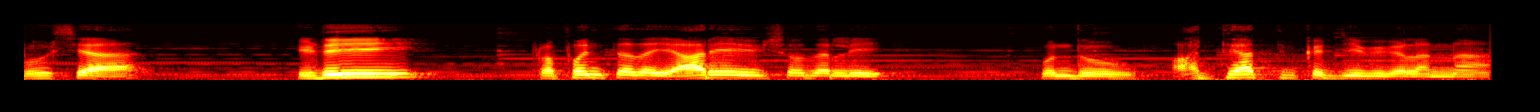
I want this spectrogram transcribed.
ಬಹುಶಃ ಇಡೀ ಪ್ರಪಂಚದ ಯಾರೇ ವಿಶ್ವದಲ್ಲಿ ಒಂದು ಆಧ್ಯಾತ್ಮಿಕ ಜೀವಿಗಳನ್ನು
